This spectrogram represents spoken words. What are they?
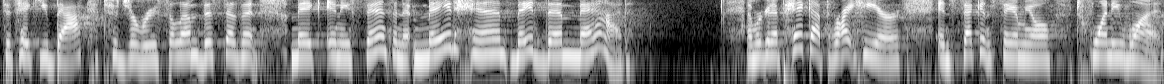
to take you back to Jerusalem. This doesn't make any sense. And it made him, made them mad. And we're going to pick up right here in 2 Samuel 21.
